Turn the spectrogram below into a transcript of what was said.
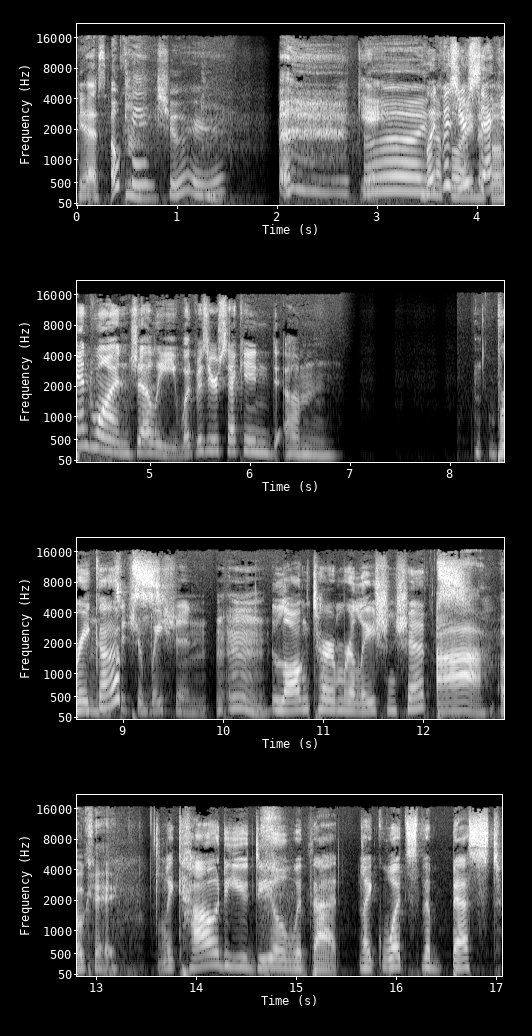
yes. Okay, sure. Okay. Ay, what was your ay, nako. second one, Jelly? What was your second um, Breakups? situation? Mm-mm. Long-term relationships? Ah, okay. Like, how do you deal with that? Like, what's the best,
